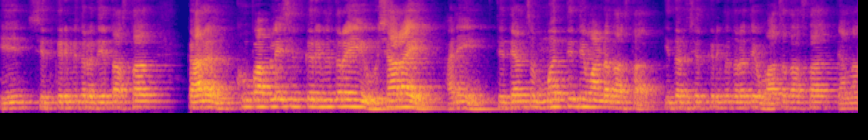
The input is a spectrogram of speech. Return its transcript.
ही शेतकरी मित्र देत असतात. कारण खूप आपले शेतकरी मित्र हे हुशार आहेत आणि ते त्यांचं मत तिथे मांडत असतात. इतर शेतकरी मित्र ते वाचत असतात. त्यांना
